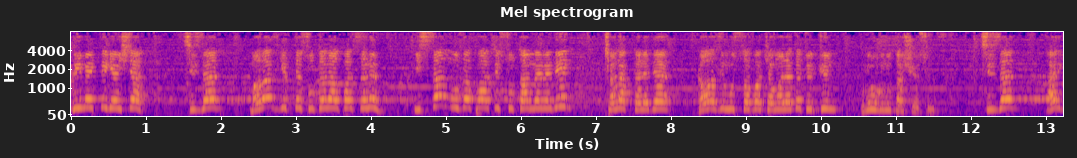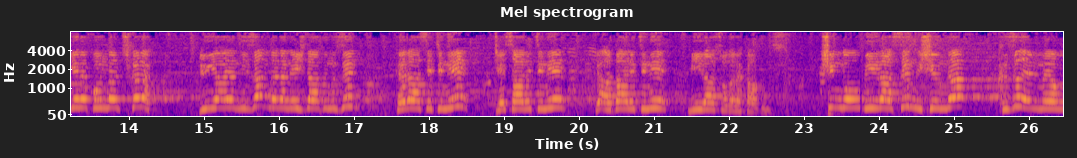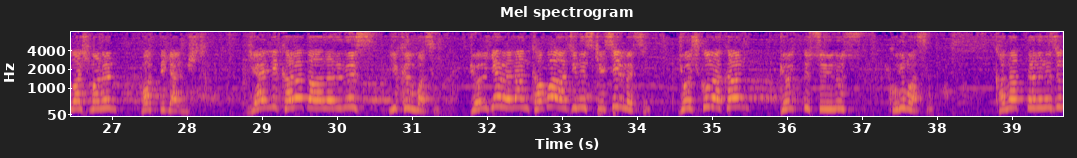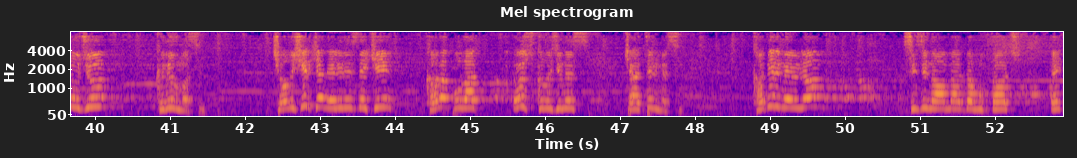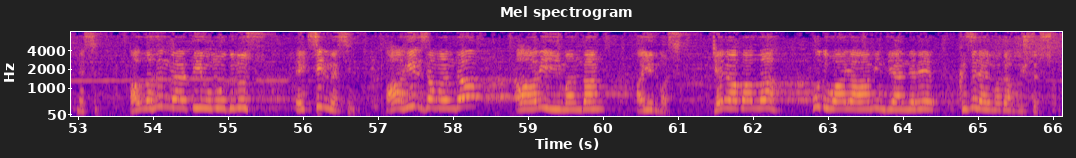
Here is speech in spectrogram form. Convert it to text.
Kıymetli gençler, sizler Malazgirt'te Sultan Alparslan'ın, İstanbul'da Fatih Sultan Mehmet'in, Çanakkale'de Gazi Mustafa Kemal Atatürk'ün ruhunu taşıyorsunuz. Sizler Ergenekon'dan çıkarak dünyaya nizam veren ecdadımızın ferasetini, cesaretini ve adaletini miras olarak aldınız. Şimdi o mirasın ışığında Kızıl Elma'ya ulaşmanın vakti gelmiştir. Yerli kara dağlarınız yıkılmasın. Gölge veren kaba ağacınız kesilmesin. Coşkun akan göklü suyunuz kurumasın. Kanatlarınızın ucu kırılmasın. Çalışırken elinizdeki kara polat öz kılıcınız kertilmesin. Kadir Mevlam sizi namerde muhtaç etmesin. Allah'ın verdiği umudunuz eksilmesin. Ahir zamanda ari imandan ayırmasın. Cenab-ı Allah bu duaya amin diyenleri Kızıl Elma'da buluştursun.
